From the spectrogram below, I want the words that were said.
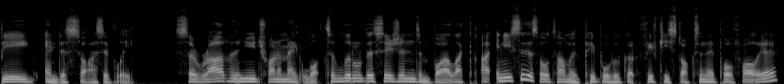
big and decisively. So rather than you trying to make lots of little decisions and buy like, and you see this all the time with people who've got 50 stocks in their portfolio,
